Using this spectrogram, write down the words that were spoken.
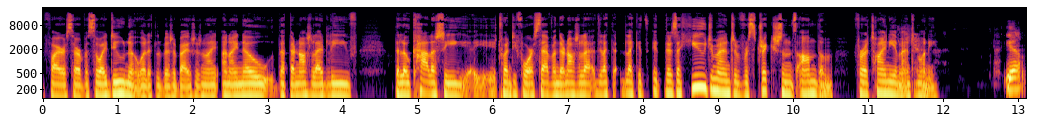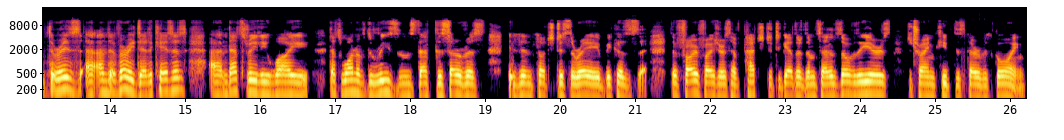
fire service, so I do know a little bit about it, and I and I know that they're not allowed to leave the locality uh, twenty four seven. They're not allowed like like it's it, there's a huge amount of restrictions on them for a tiny amount of money. Yeah, there is, uh, and they're very dedicated, and that's really why. That's one of the reasons that the service is in such disarray because the firefighters have patched it together themselves over the years to try and keep the service going,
